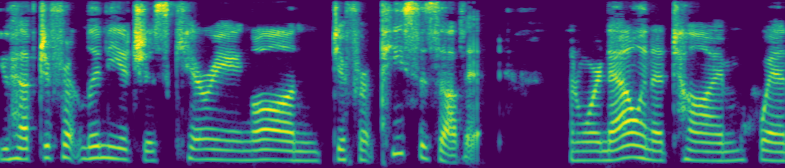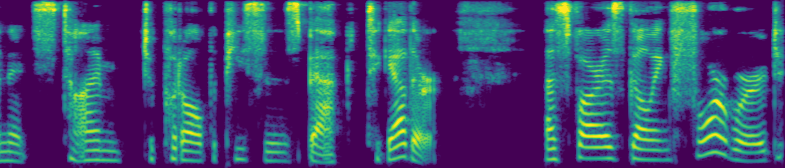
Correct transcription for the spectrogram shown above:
you have different lineages carrying on different pieces of it. And we're now in a time when it's time to put all the pieces back together as far as going forward,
